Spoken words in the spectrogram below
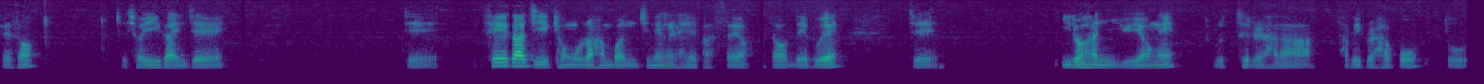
그래서 저희가 이제 이제 세 가지 경우를 한번 진행을 해 봤어요. 그래서 내부에 이제 이러한 유형의 루트를 하나 삽입을 하고 또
